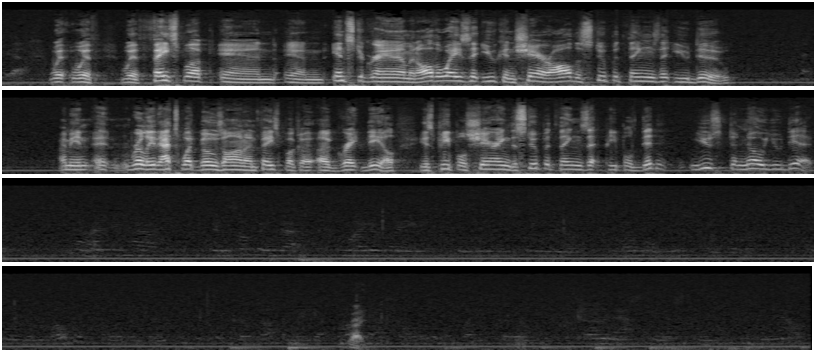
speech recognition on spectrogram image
With, with, with Facebook and, and Instagram and all the ways that you can share all the stupid things that you do. I mean, it, really, that's what goes on on Facebook a, a great deal, is people sharing the stupid things that people didn't used to know you did. And you have, and something that might have made the news in your local newspaper or your local television, it goes up and they get Right. broadcast all over the place. So all the nastiness is coming out.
